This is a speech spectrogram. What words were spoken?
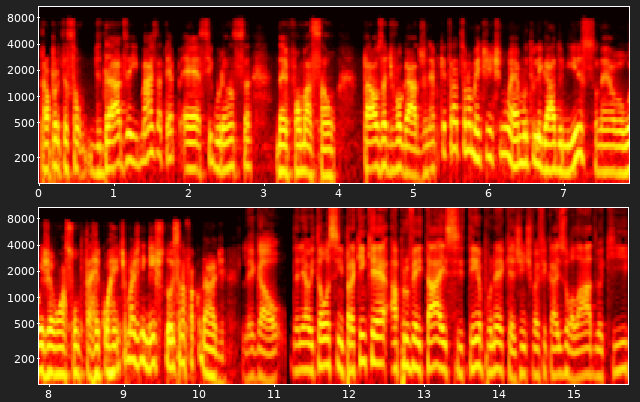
para proteção de dados e mais até é, segurança da informação para os advogados, né? Porque tradicionalmente a gente não é muito ligado nisso, né? Hoje é um assunto que está recorrente, mas ninguém estudou isso na faculdade. Legal. Daniel, então assim, para quem quer aproveitar esse tempo, né, que a gente vai ficar isolado aqui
